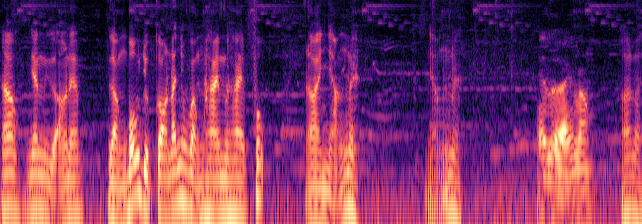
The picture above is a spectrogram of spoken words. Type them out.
Không nhanh gọn em. Gần 40 con đánh trong vòng 22 phút. Rồi nhẫn nè. Nhẫn nè. Hết rồi anh Long. Hết rồi.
